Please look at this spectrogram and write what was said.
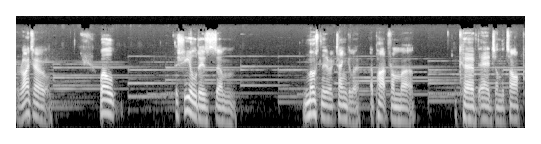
Righto. Well, the shield is um, mostly rectangular, apart from uh, a curved edge on the top,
